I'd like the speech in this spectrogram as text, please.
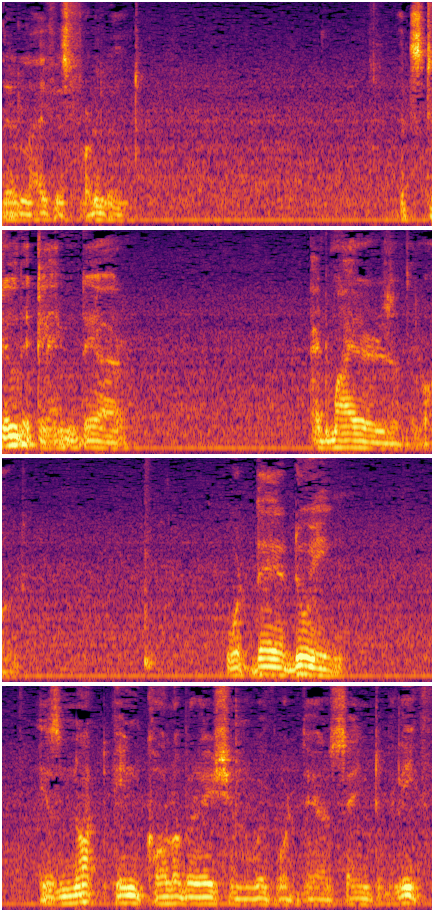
Their life is fraudulent. But still they claim they are admirers of the Lord. What they are doing is not in collaboration with what they are saying to believe.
